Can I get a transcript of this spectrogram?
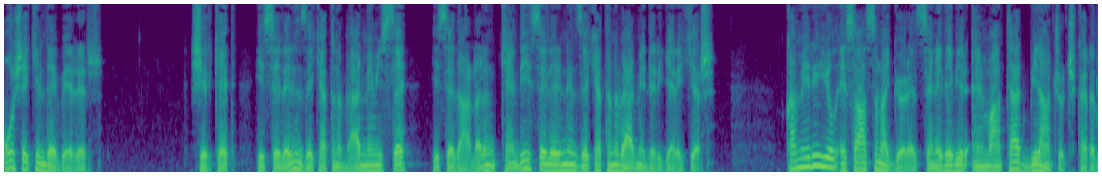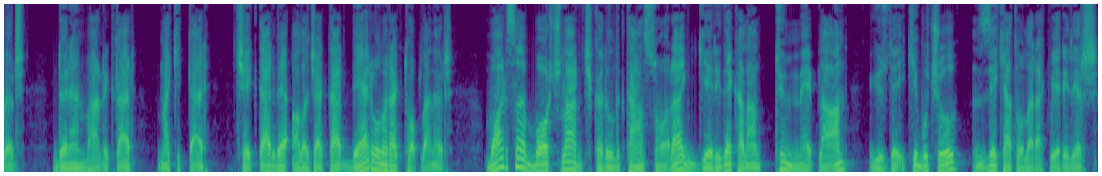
o şekilde verir. Şirket hisselerin zekatını vermemişse hissedarların kendi hisselerinin zekatını vermeleri gerekir. Kameri yıl esasına göre senede bir envanter bilanço çıkarılır. Dönen varlıklar, nakitler, çekler ve alacaklar değer olarak toplanır. Varsa borçlar çıkarıldıktan sonra geride kalan tüm meblağın yüzde iki buçuğu zekat olarak verilir.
